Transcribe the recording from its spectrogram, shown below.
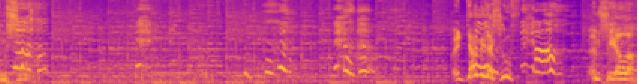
امشوا قدامي لاشوف امشي يلا.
